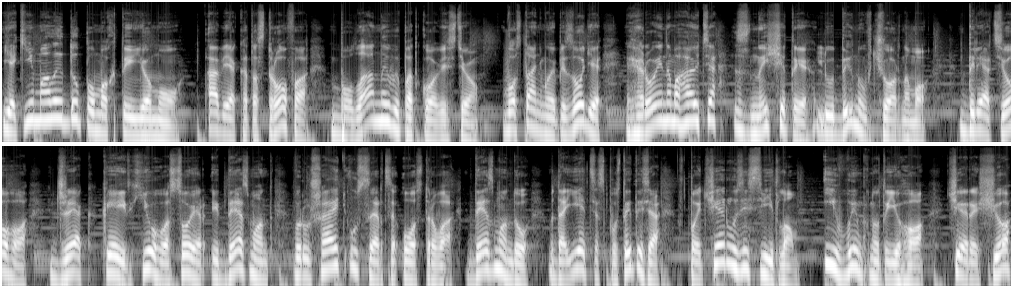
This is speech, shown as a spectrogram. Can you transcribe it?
які мали допомогти йому. Авіакатастрофа була не випадковістю. В останньому епізоді герої намагаються знищити людину в чорному. Для цього Джек, Кейт, Хьюго, Сойер і Дезмонд вирушають у серце острова. Дезмонду вдається спуститися в печеру зі світлом і вимкнути його, через що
